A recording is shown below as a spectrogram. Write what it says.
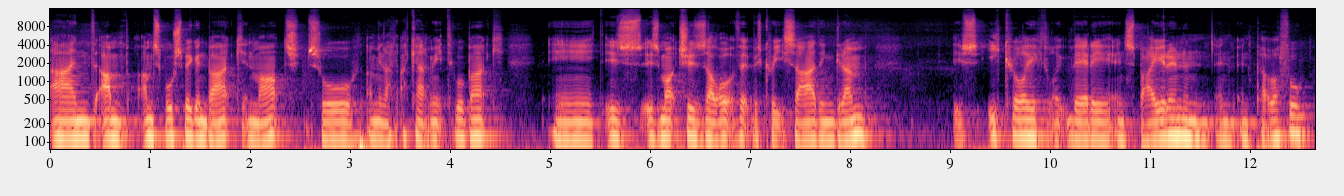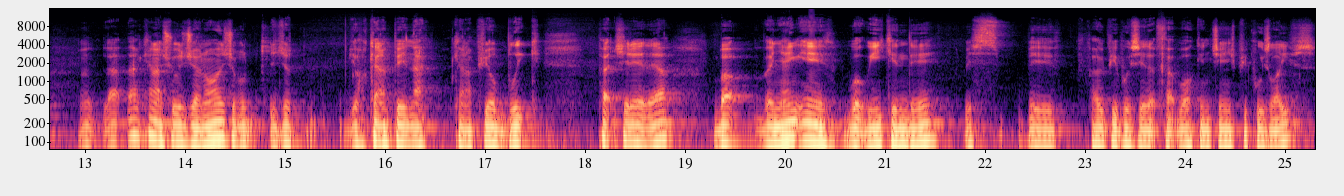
And I'm I'm supposed to be going back in March, so I mean I, I can't wait to go back. Eh, as as much as a lot of it was quite sad and grim, it's equally like very inspiring and, and, and powerful. That, that kind of shows your knowledge. You're, you're, you're kind of painting a kind of pure bleak picture right there. But when you think of what we can do, s- with how people say that football can change people's lives,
